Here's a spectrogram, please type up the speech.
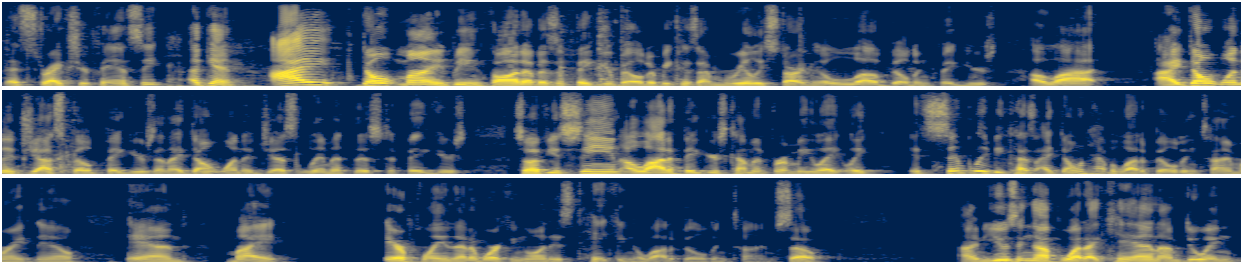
that strikes your fancy. Again, I don't mind being thought of as a figure builder because I'm really starting to love building figures a lot. I don't want to just build figures and I don't want to just limit this to figures. So if you've seen a lot of figures coming from me lately, it's simply because I don't have a lot of building time right now and my airplane that I'm working on is taking a lot of building time. So I'm using up what I can. I'm doing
